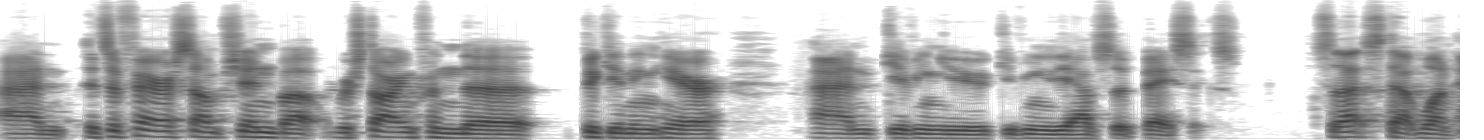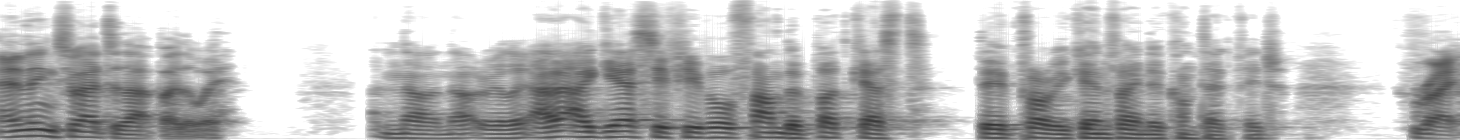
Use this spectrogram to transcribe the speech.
And it's a fair assumption, but we're starting from the beginning here and giving you giving you the absolute basics. So that's step one. Anything to add to that, by the way? No, not really. I, I guess if people found the podcast, they probably can find the contact page. Right.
